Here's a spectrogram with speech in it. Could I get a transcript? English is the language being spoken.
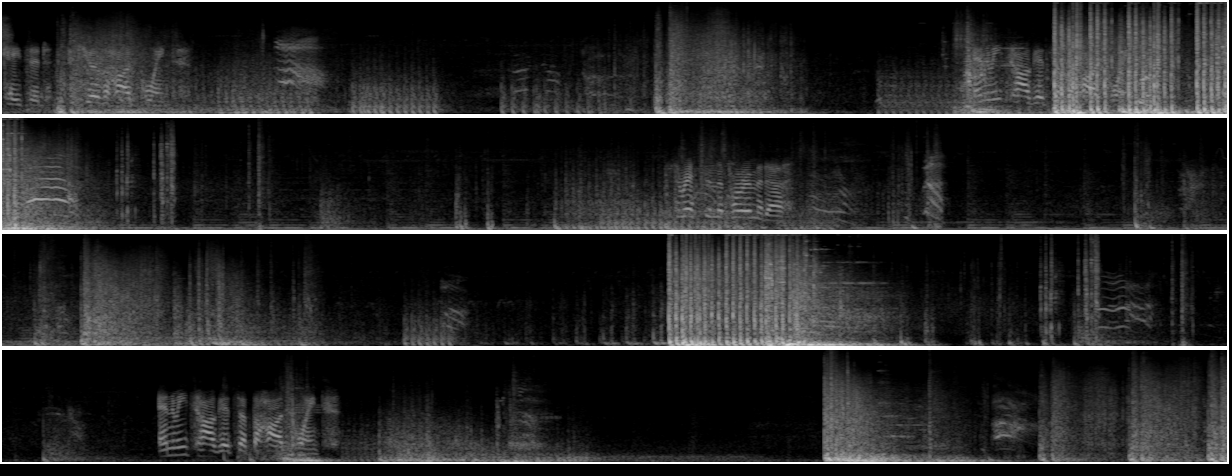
Located. Secure the hard point. Enemy targets at the hard point. Threats in the perimeter. Enemy targets at the hard point.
